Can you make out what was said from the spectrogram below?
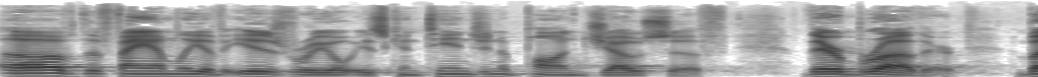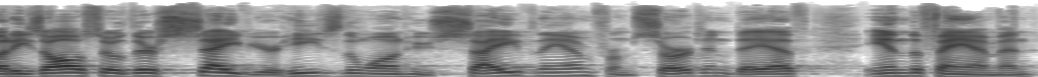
of the family of Israel is contingent upon Joseph, their brother. but he's also their Savior. He's the one who saved them from certain death in the famine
